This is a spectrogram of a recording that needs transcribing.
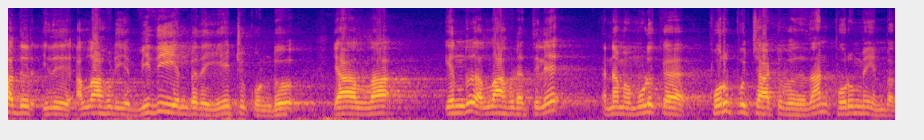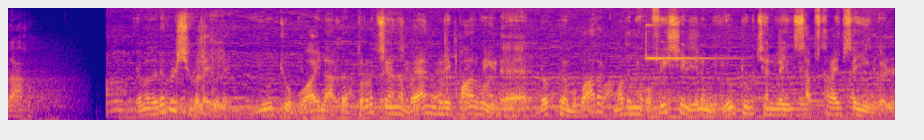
கதிர் இது அல்லாஹுடைய விதி என்பதை ஏற்றுக்கொண்டு யா அல்லாஹ் என்று அல்லாஹ்விடத்திலே நம்ம முழுக்க பொறுப்பு சாட்டுவது தான் பொறுமை என்பதாகும். எமது நிகழ்ச்சிகளை யூடியூப் வாயிலாக தொடர்ச்சியான பயான்களை பார்வையிட டாக்டர் முபாரக் மதனி ஒஃபீஷியல் எனும் யூடியூப் சேனலை சப்ஸ்கிரைப் செய்யுங்கள்.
